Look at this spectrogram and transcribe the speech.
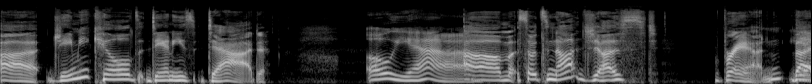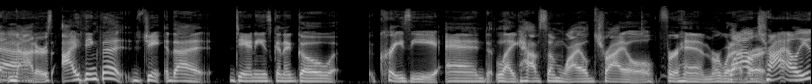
uh Jaime killed Dany's dad. Oh yeah. Um, so it's not just Bran that Yeah. matters. I think that Ja- that Dany is gonna go crazy and like have some wild trial for him or whatever. Wild trial. You,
